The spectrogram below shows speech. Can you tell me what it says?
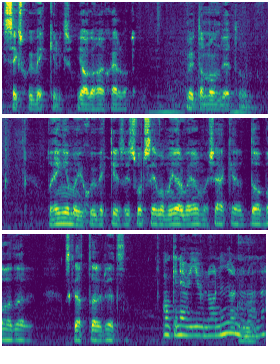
i 6-7 veckor liksom. Jag och han själva. Utan någon du vet. Då hänger man ju sju veckor så det är svårt att se vad man gör. Vad gör man? Käkar, badar, skrattar, du vet. Åker ni över jul och nyår nu mm. då eller?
